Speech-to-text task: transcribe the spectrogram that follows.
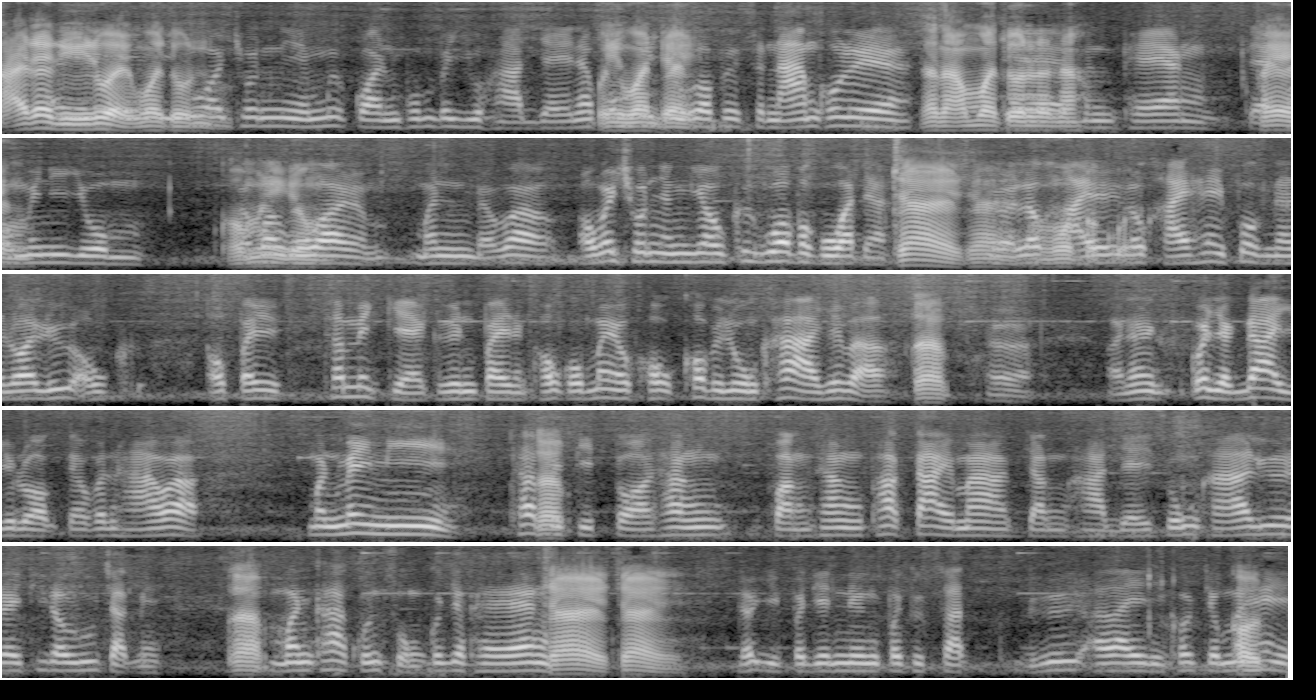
ขายได้ดีด้วยวัวชนวัวชนเนี่ยเมื่อก่อนผมไปอยู่หาดใหญ่นะไปผมหาดใหญ่ไปดูว่าเป็นสนามเขาเลยสนามวัวชนแล้วนะแต่มันแพงแต่แพงเขาไม่นิยมเขาไม่นิยเพมราะว่าวัวเนี่ยมันแบบว่าเอาไว้ชนอย่างเดียวคือวัวประกวดเนี่ยใช่ใช่เออเราวัวขายประกวดเราขายให้พวกนายร้อยหรือเอาเอาไปถ้าไม่แก่เกินไปเขาก็ไม่เอาเขาเข้าไปลงค่าใช่ป่ะครับเอออันนั้นก็อยากได้อยู่หรอกแต่ปัญหาว่ามันไม่มีถ้าครัไปบติดต่อทางฝั่งทางภาคใต้มาจังหาดใหญ่สงขลาหรืออะไรที่เรารู้จักเนี่ย ครับมันค่าขนส่งก็จะแพง ใช่ใช่แล้วอีกประเด็นหนึ่งปศุสัตว์หรืออะไรนี่เขาจะไม่เขาให้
